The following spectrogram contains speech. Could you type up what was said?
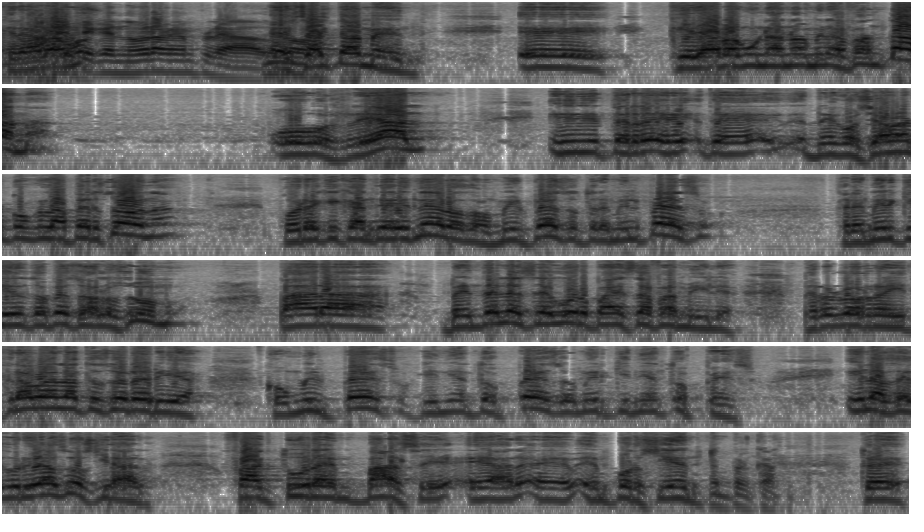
Creaban, gente que no eran empleados. exactamente, eh, creaban una nómina fantasma o real y te re- te negociaban con la persona por X cantidad de dinero, dos mil pesos, tres mil pesos, tres mil quinientos pesos a lo sumo, para venderle seguro para esa familia. Pero lo registraban en la tesorería con mil pesos, 500 pesos, mil quinientos pesos. Y la seguridad social factura en base, eh, eh, en por ciento. Entonces,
